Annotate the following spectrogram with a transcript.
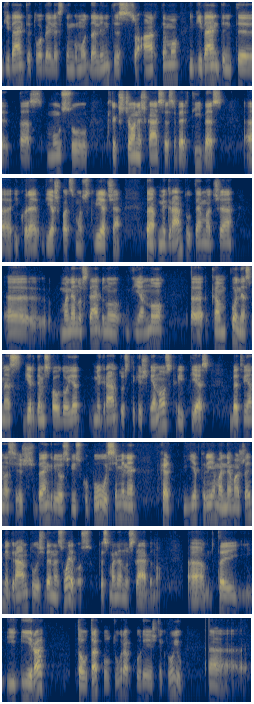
gyventi tuo gailestingumu, dalintis su artimu, įgyvendinti tas mūsų krikščioniškasias vertybės, į kurią viešpats mus kviečia. Ta migrantų tema čia mane nustebino vienu kampu, nes mes girdim spaudoje migrantus tik iš vienos krypties, bet vienas iš Vengrijos vyskupų užsiminė, kad jie priima nemažai migrantų iš Venezuelos, kas mane nustebino. Tai yra tauta, kultūra, kuri iš tikrųjų uh,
